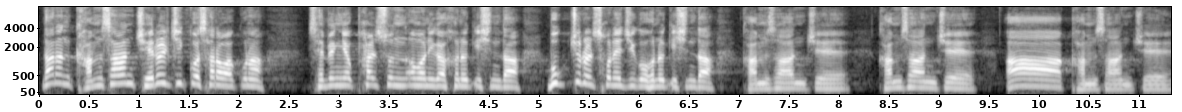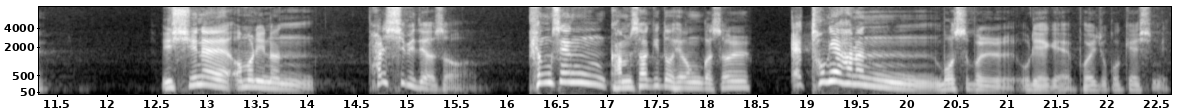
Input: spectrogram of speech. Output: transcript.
나는 감사한 죄를 짓고 살아왔구나. 새벽녘 팔순 어머니가 흐느끼신다. 묵주를 손에 쥐고 흐느끼신다. 감사한 죄, 감사한 죄, 아, 감사한 죄. 이 신의 어머니는 80이 되어서 평생 감사기도 해온 것을 애통해 하는 모습을 우리에게 보여주고 계십니다.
